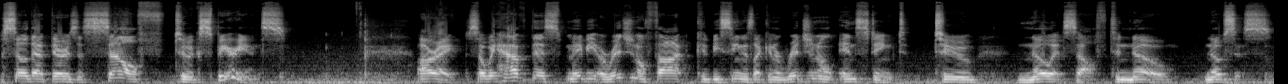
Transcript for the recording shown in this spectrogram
so that there is a self to experience. All right, so we have this maybe original thought could be seen as like an original instinct to know itself, to know, gnosis.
